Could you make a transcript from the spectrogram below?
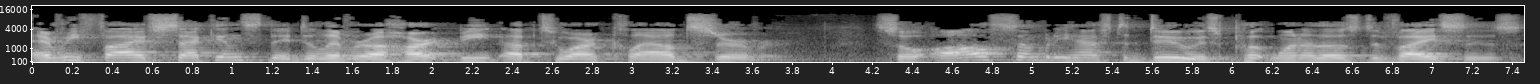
Every five seconds, they deliver a heartbeat up to our cloud server. So all somebody has to do is put one of those devices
